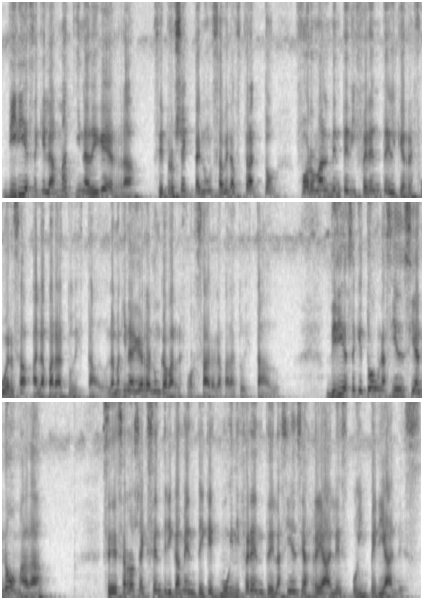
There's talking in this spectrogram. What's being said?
Diríase que la máquina de guerra se proyecta en un saber abstracto formalmente diferente del que refuerza al aparato de Estado. La máquina de guerra nunca va a reforzar al aparato de Estado. Diríase que toda una ciencia nómada se desarrolla excéntricamente y que es muy diferente de las ciencias reales o imperiales.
